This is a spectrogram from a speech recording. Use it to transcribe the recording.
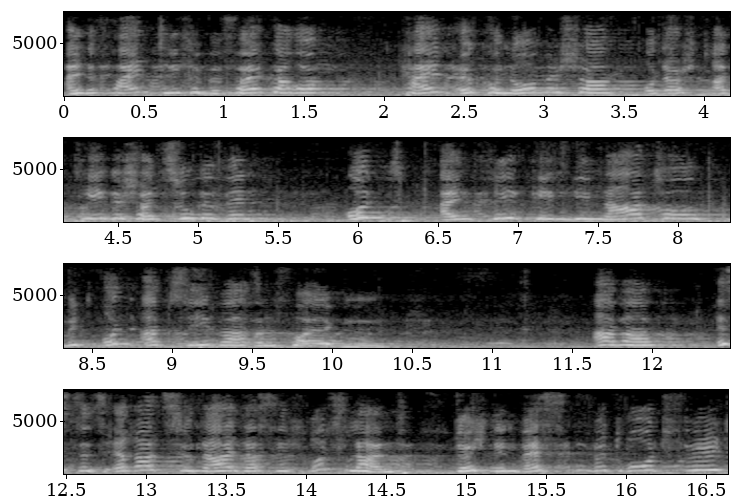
Eine feindliche Bevölkerung kein ökonomischer oder strategischer Zugewinn und ein Krieg gegen die NATO mit unabsehbaren Folgen. Aber ist es irrational, dass sich Russland durch den Westen bedroht fühlt?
